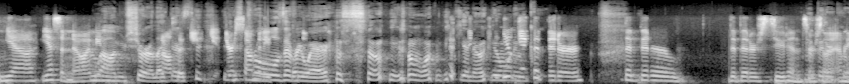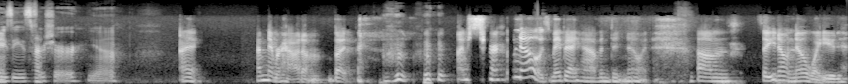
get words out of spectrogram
yeah, yes and no. I mean, Well, I'm sure, like also, there's, you- there's there's so many- trolls everywhere, so you don't want, you know, you don't you want get to the bitter, the bitter, the bitter students or bitter something. I mean, crazies for sure. Yeah. I, I've never had them, but I'm sure. Who knows? Maybe I have and didn't know it. Um, so you don't know what you'd,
